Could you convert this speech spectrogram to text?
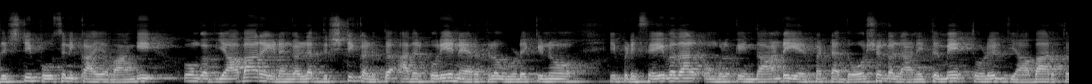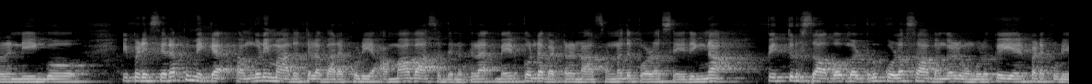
திருஷ்டி பூசணிக்காயை வாங்கி உங்கள் வியாபார இடங்களில் திருஷ்டி கழித்து அதற்குரிய நேரத்தில் உடைக்கணும். இப்படி செய்வதால் உங்களுக்கு இந்த ஆண்டு ஏற்பட்ட தோஷங்கள் அனைத்துமே தொழில் வியாபாரத்தில் நீங்கும். இப்படி சிறப்புமிக்க பங்குனி மாதத்தில் வரக்கூடிய அமாவாசை தினத்தில் மேற்கொண்டவற்றை நான் சொன்னது போல் செய்திங்கன்னா பித்ரு சாபம் மற்றும் குலசாபங்கள் உங்களுக்கு ஏற்படக்கூடிய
